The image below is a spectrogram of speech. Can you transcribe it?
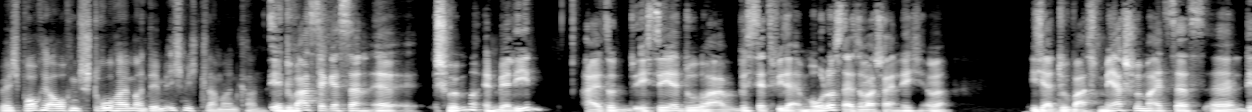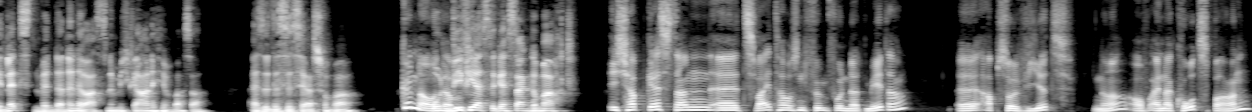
Weil ich brauche ja auch einen Strohhalm, an dem ich mich klammern kann. Ja, du warst ja gestern äh, schwimmen in Berlin. Also ich sehe, du bist jetzt wieder im Modus, also wahrscheinlich, äh, ja, du warst mehr Schwimmer als das äh, den letzten Winter, ne? Da warst du nämlich gar nicht im Wasser. Also das ist ja schon mal. Genau. Und wie viel hast du gestern gemacht? Ich habe gestern äh, 2500 Meter äh, absolviert ne, auf einer Kurzbahn.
